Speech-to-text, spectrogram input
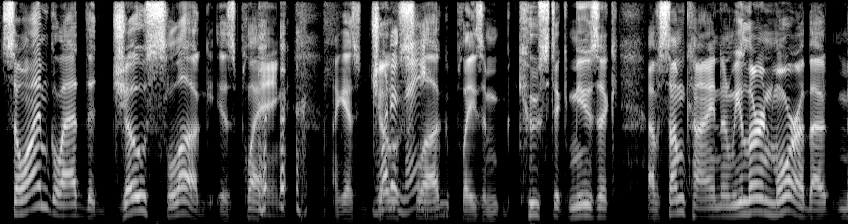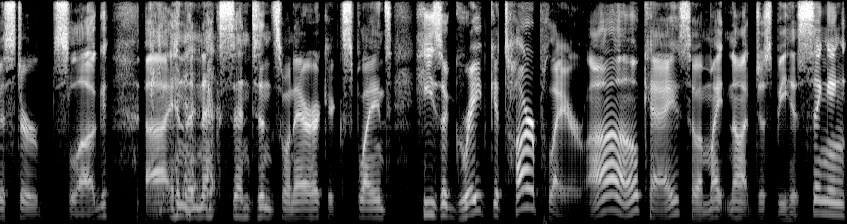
So I'm glad that Joe Slug is playing. I guess Joe Slug plays acoustic music of some kind, and we learn more about Mr. Slug uh, in the next sentence when Eric explains he's a great guitar player. Ah, okay, so it might not just be his singing,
